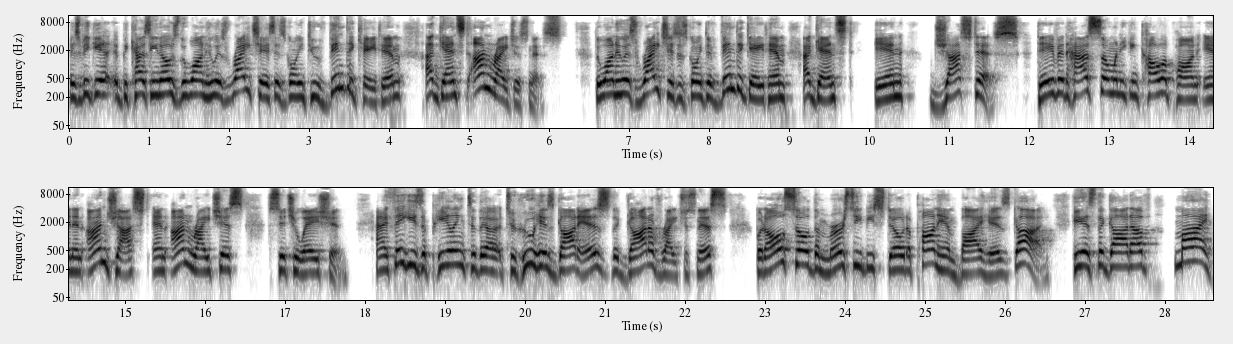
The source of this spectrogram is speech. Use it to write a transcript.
is because he knows the one who is righteous is going to vindicate him against unrighteousness. The one who is righteous is going to vindicate him against injustice. David has someone he can call upon in an unjust and unrighteous situation. And I think he's appealing to the to who his God is, the God of righteousness, but also the mercy bestowed upon him by his God. He is the God of my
